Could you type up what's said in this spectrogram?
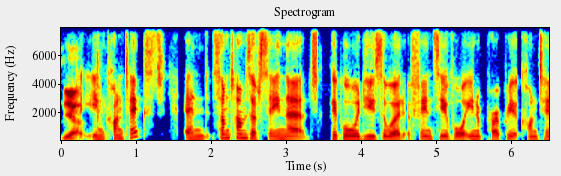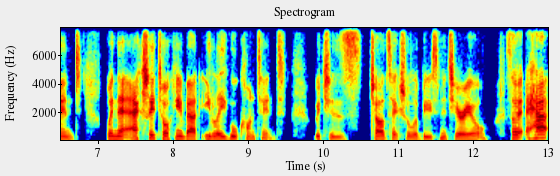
yeah. in context. And sometimes I've seen that people would use the word offensive or inappropriate content when they're actually talking about illegal content which is child sexual abuse material. So how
